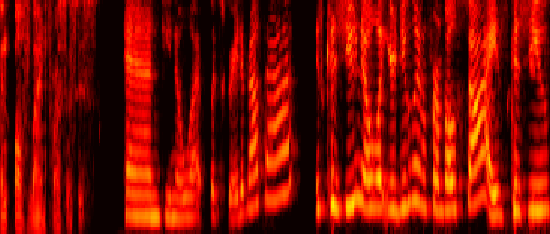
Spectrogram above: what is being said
and offline processes. And you know what? What's great about that is because you know what you're doing from both sides because you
